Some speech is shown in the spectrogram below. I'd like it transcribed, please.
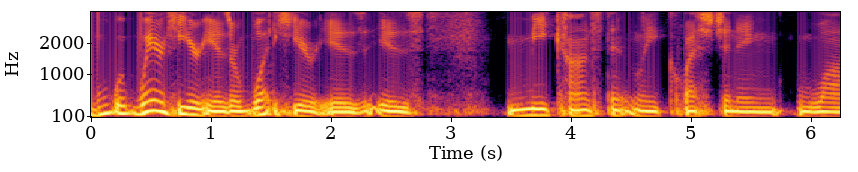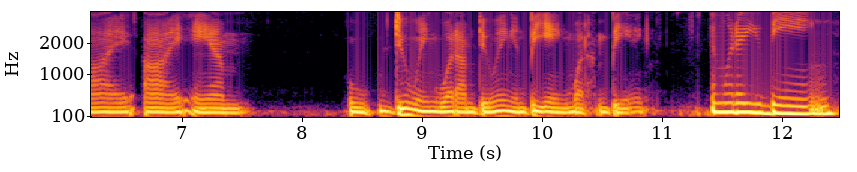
w- where here is, or what here is, is me constantly questioning why I am doing what I'm doing and being what I'm being. And what are you being?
